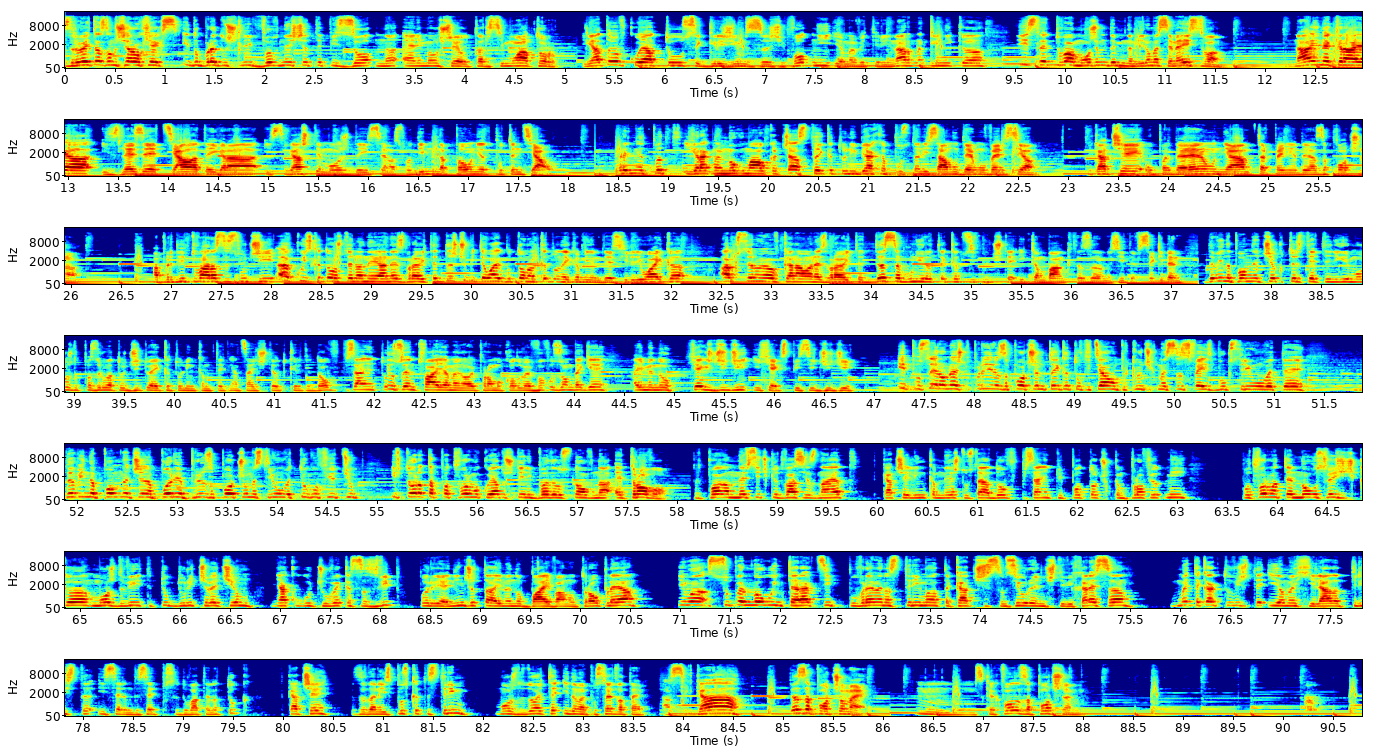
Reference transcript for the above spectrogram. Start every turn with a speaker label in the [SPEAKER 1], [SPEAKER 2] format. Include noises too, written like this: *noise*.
[SPEAKER 1] Здравейте, аз съм Шаро Хекс и добре дошли в днешният епизод на Animal Shelter Simulator. Играта в която се грижим за животни, имаме ветеринарна клиника и след това можем да ми намираме семейства. Най-накрая излезе цялата игра и сега ще може да и се насладим на пълният потенциал. Предният път играхме много малка част, тъй като ни бяха пуснали само демо версия. Така че определено нямам търпение да я започна. А преди това да се случи, ако искате още на нея, не забравяйте да щупите лайк бутона, като нека минем 10 000 лайка. Ако сте нови в канала, не забравяйте да се абонирате, като си включите и към банката, за да месите всеки ден. Да ви напомня, че ако търсите ефтини игри, може да пазарувате от G2A, като линк към техният сайт ще откриете долу в описанието. И освен това имаме нови промокодове в OzonBG, а именно HexGG и HexPCGG. И последно нещо преди да започнем, тъй като официално приключихме с Facebook стримовете, да ви напомня, че на 1 април започваме стримове тук в YouTube и втората платформа, която ще ни бъде основна е Trovo. Предполагам не всички от вас я знаят, така че линк към нея ще оставя долу в описанието и по-точно към профилът ми. Платформата е много свежичка, може да видите тук дори, че вече имам няколко човека с VIP. Първият е нинджата, именно Байван от Roleplay. Има супер много интеракции по време на стрима, така че съм сигурен, че ще ви хареса. В момента, както виждате, имаме 1370 последователя тук. Така че, за да не изпускате стрим, може да дойдете и да ме последвате. А сега да започваме. Ммм, с какво да започнем?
